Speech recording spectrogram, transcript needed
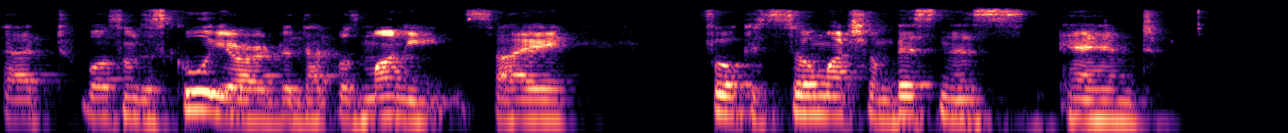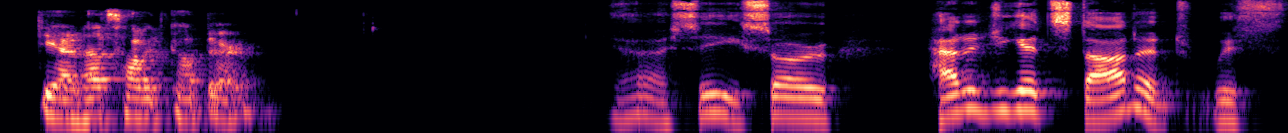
that was on the schoolyard and that was money. So I focused so much on business and yeah, that's how it got there. Yeah, I see. So how did you get started with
